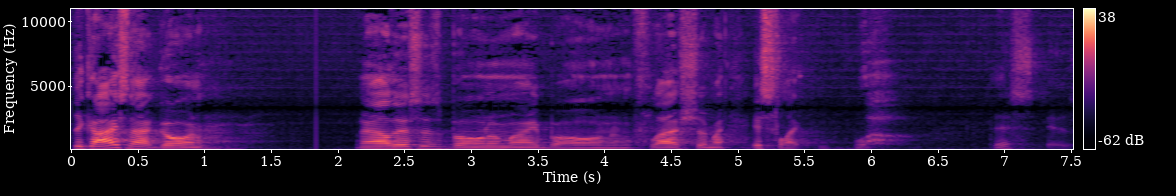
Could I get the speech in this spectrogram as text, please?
The guy's not going, now this is bone of my bone and flesh of my. It's like, whoa, this is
